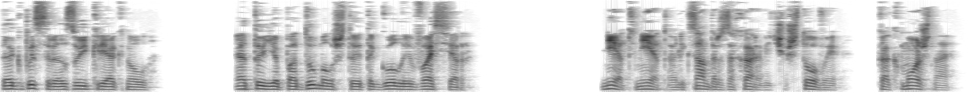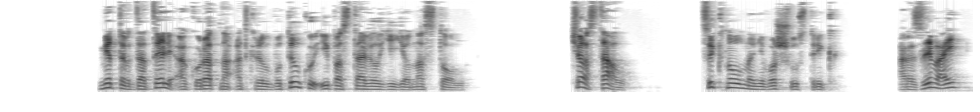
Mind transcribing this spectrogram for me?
«Так бы сразу и крякнул. А то я подумал, что это голый вассер. Нет, нет, Александр Захарович, что вы, как можно? Метрдотель аккуратно открыл бутылку и поставил ее на стол. Че стал? Цыкнул на него Шустрик. Разливай.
